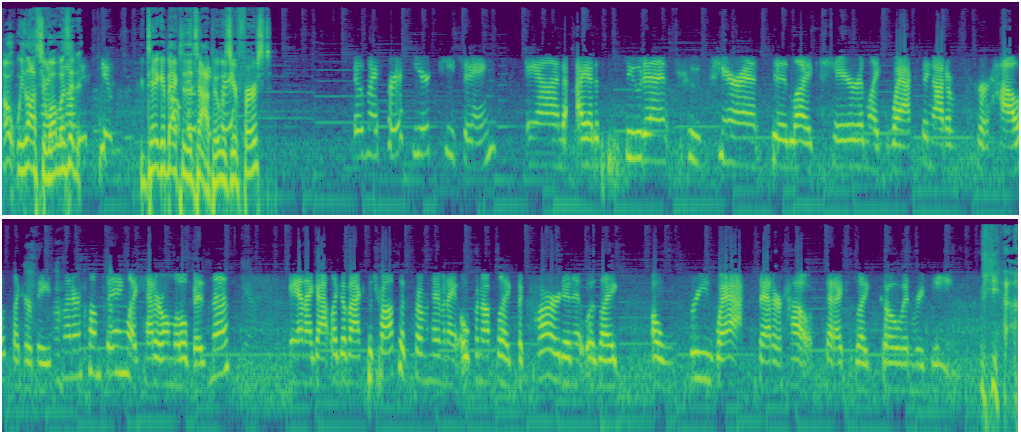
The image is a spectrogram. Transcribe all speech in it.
Oh, we lost you. What was it? cute- Take it back Oh, to the it was top. my It was your first- first. It was my first year teaching, and I had a student whose parents did like hair and like waxing out of her house, like her basement or something, like had her own little business. And I got like a box of chocolates from him, and I opened up like the card, and it was like a free wax at her house that I could like go and redeem. yeah.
